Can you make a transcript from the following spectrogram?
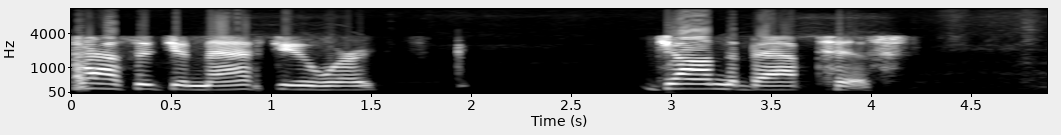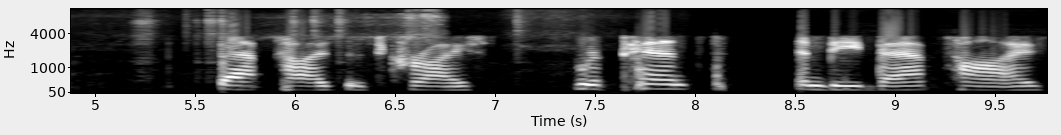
passage in Matthew where John the Baptist baptizes Christ, repent and be baptized.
